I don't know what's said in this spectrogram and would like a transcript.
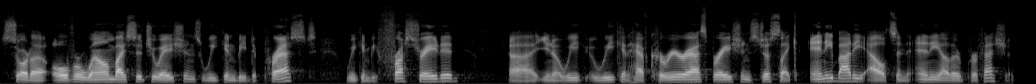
sort of overwhelmed by situations. We can be depressed. We can be frustrated. Uh, you know, we, we can have career aspirations just like anybody else in any other profession.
